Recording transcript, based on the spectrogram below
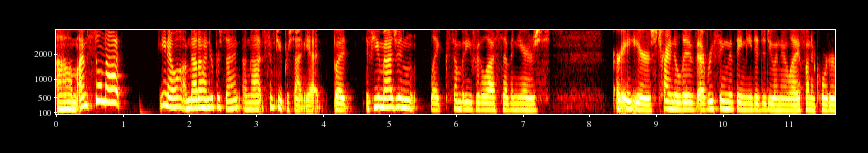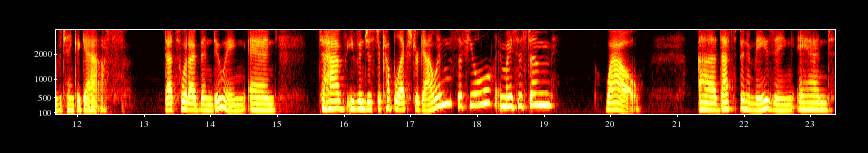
Um, I'm still not, you know, I'm not 100%. I'm not 50% yet. But if you imagine like somebody for the last seven years or eight years trying to live everything that they needed to do in their life on a quarter of a tank of gas, that's what I've been doing. And to have even just a couple extra gallons of fuel in my system, wow, uh, that's been amazing. And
